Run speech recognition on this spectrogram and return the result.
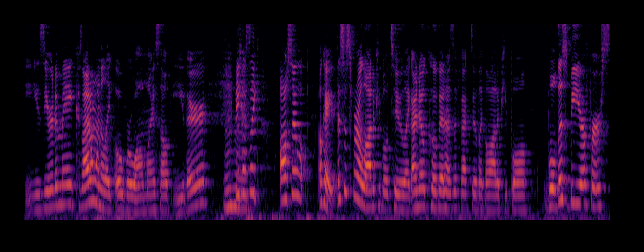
easier to make because I don't want to like overwhelm myself either. Mhm. Because like also okay, this is for a lot of people too. Like I know COVID has affected like a lot of people. Will this be your first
